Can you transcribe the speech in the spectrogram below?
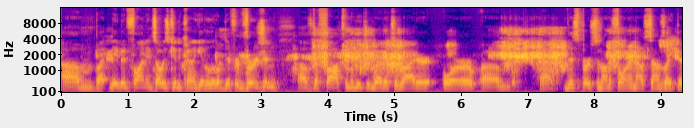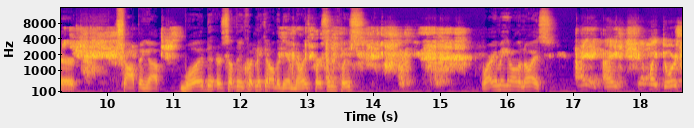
Um, but they've been fun. It's always good to kind of get a little different version of the thoughts from the weekend, whether it's a rider or um, uh, this person on the phone right now sounds like they're chopping up wood or something. Quit making all the damn noise, person, please. Why are you making all the noise? I I shut my door so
